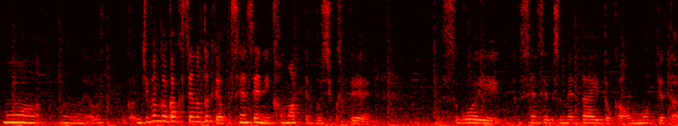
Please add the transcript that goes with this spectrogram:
もう、うん、自分が学生の時はやっぱ先生に構ってほしくてすごい先生冷たいとか思ってた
